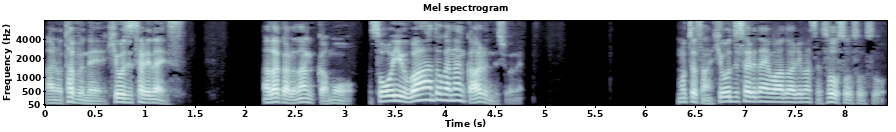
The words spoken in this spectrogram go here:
あの、多分ね、表示されないです。あ、だからなんかもう、そういうワードがなんかあるんでしょうね。もっちゃさん、表示されないワードありますね。そうそうそうそ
